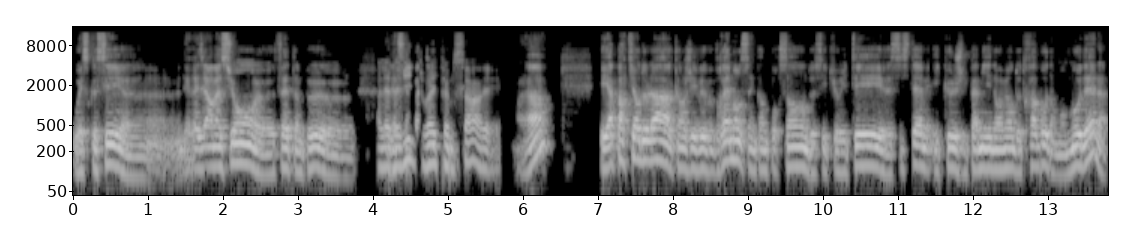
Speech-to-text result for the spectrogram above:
ou est-ce que c'est euh, des réservations euh, faites un peu euh, à la va-vite, ouais, comme ça et... Voilà. Et à partir de là, quand j'ai vraiment 50% de sécurité système et que j'ai pas mis énormément de travaux dans mon modèle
